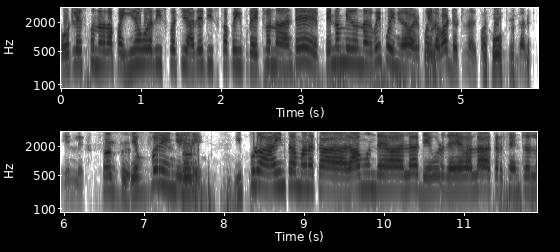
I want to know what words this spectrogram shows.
ఓట్లు వేసుకున్నారు తప్ప ఈయన కూడా తీసుకొచ్చి అదే తీసుకపోయి ఇప్పుడు ఎట్లున్నది అంటే పెన్నం మీద ఉన్నది పోయి పొయ్యి మీద పడి పొయ్యిలో పరిస్థితి. ఇంకంతే, ఏం లేదు. ఎవ్వరు ఏం చేసే. ఇప్పుడు ఆయనతో మనకు రాముని దయ వల్ల దేవుడు దయ వల్ల అక్కడ సెంట్రల్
